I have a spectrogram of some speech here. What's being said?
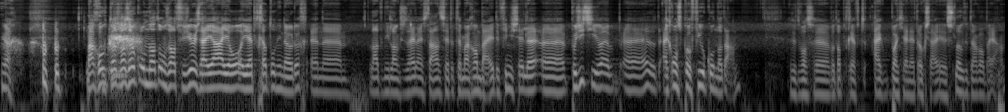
Ja. maar goed, dat was ook omdat onze adviseur zei, ja joh, je hebt geld toch niet nodig. En uh, laat het niet langs de zijlijn staan, zet het er maar gewoon bij. De financiële uh, positie, eigenlijk ons profiel kon dat aan. Dus het was wat dat betreft, eigenlijk wat jij net ook zei, sloot het daar wel bij aan.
